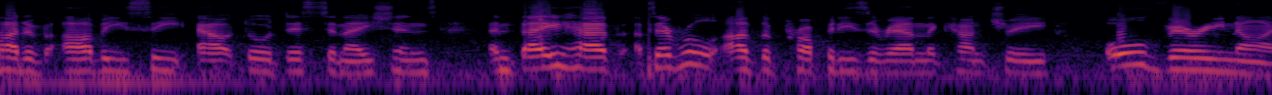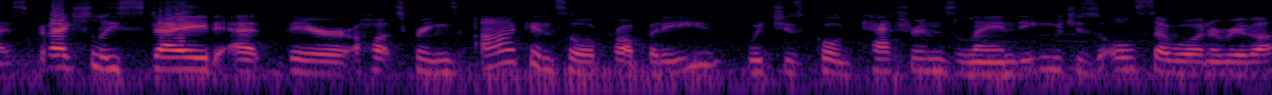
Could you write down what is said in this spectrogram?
part of RVC Outdoor Destinations, and they have several other properties around the country, all very nice. But actually stayed at their Hot Springs, Arkansas property, which is called Catherine's Landing, which is also on a river.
